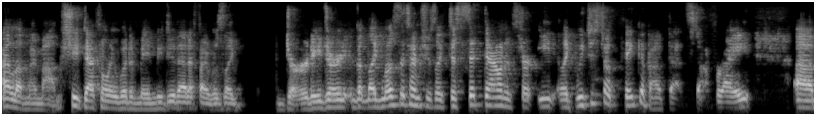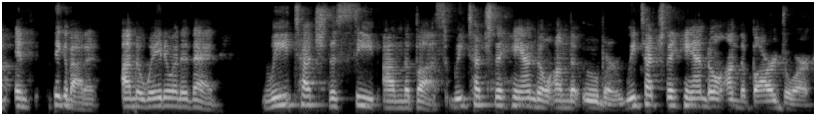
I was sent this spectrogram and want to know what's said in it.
I love my mom. She definitely would have made me do that if I was like dirty, dirty. But like most of the time she was like, just sit down and start eating. Like we just don't think about that stuff, right? Um, and think about it. on the way to an event. We touch the seat on the bus. We touch the handle on the Uber. We touch the handle on the bar door.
